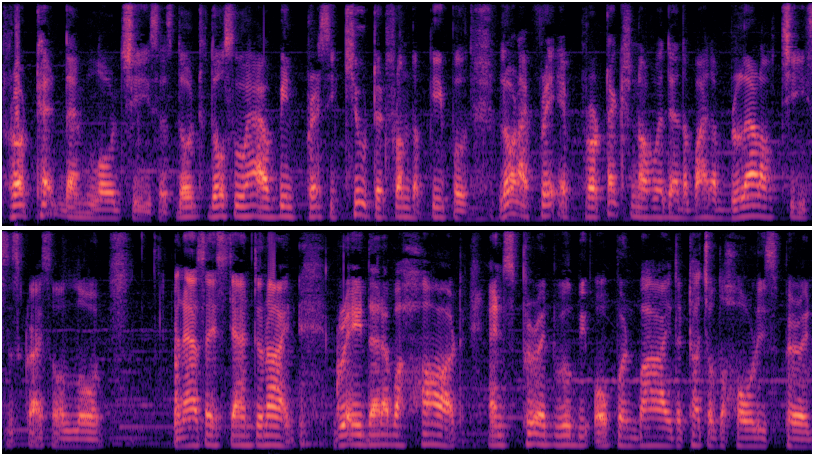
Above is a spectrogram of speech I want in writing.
protect them, Lord Jesus. Those who have been persecuted from the people. Lord, I pray a protection over them by the blood of Jesus Christ, our Lord. And as I stand tonight, great that our heart and spirit will be opened by the touch of the Holy Spirit.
